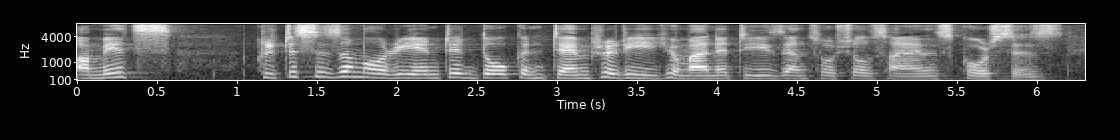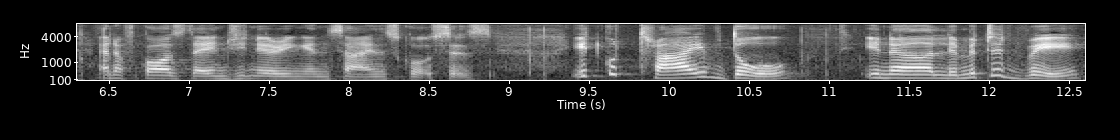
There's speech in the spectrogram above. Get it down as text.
amidst criticism oriented though contemporary humanities and social science courses and of course, the engineering and science courses. It could thrive though in a limited way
